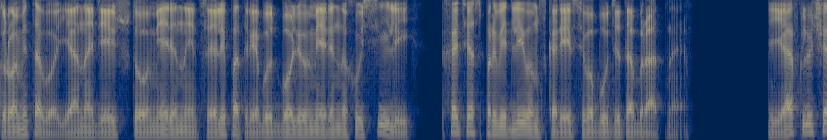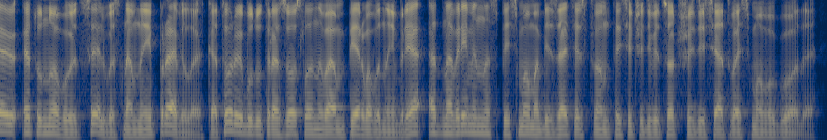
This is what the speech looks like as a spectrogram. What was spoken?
Кроме того, я надеюсь, что умеренные цели потребуют более умеренных усилий, хотя справедливым, скорее всего, будет обратное. Я включаю эту новую цель в основные правила, которые будут разосланы вам 1 ноября одновременно с письмом обязательством 1968 года –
